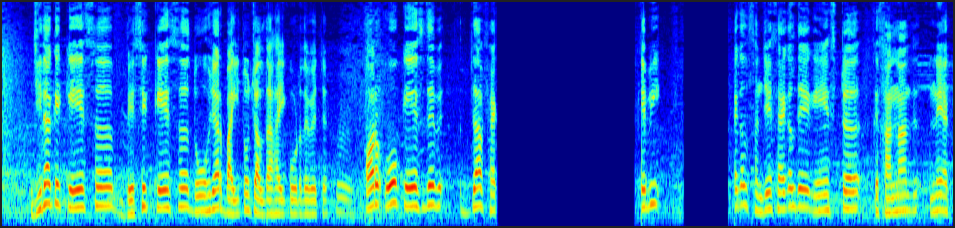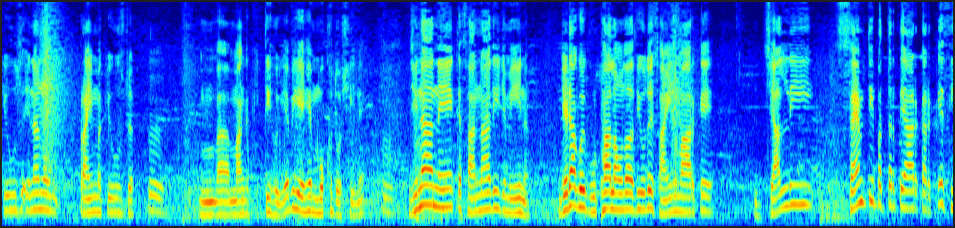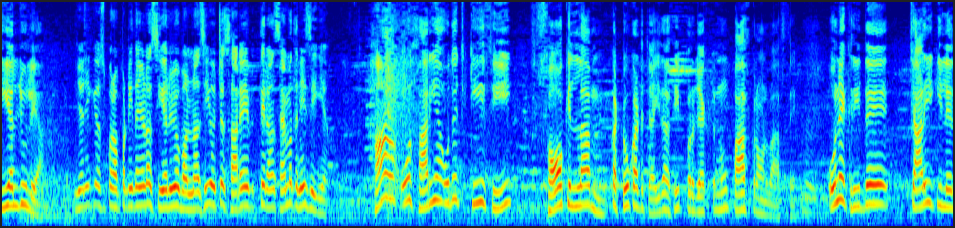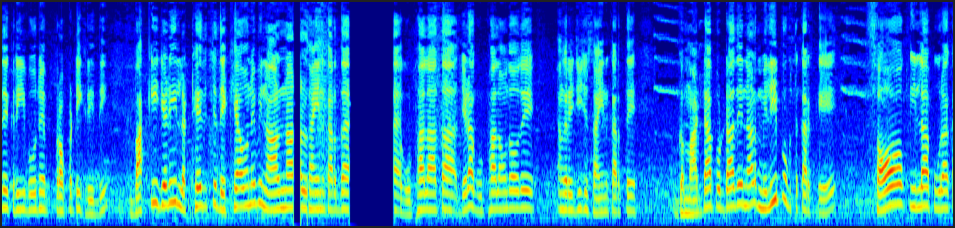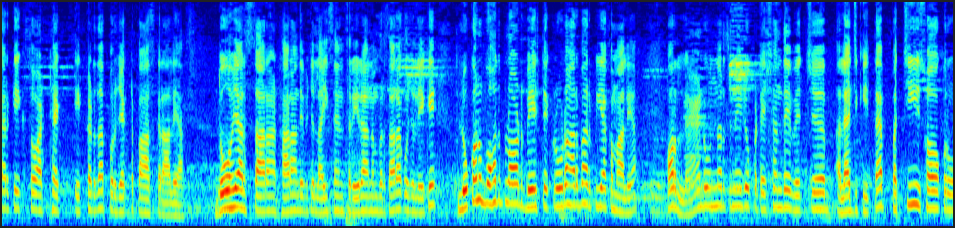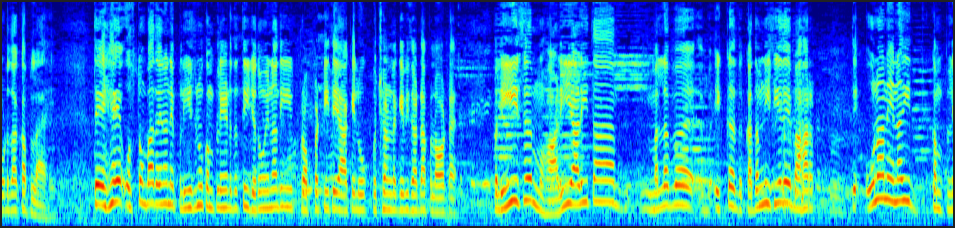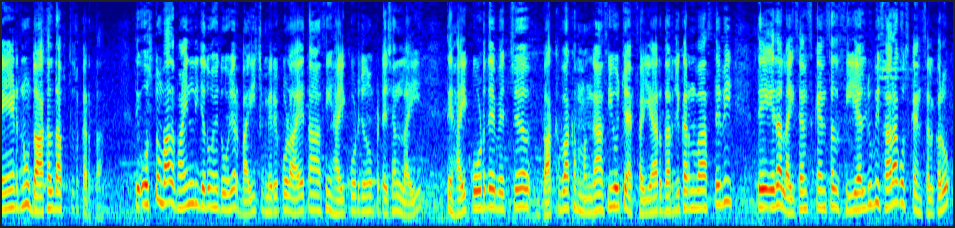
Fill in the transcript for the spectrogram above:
ਜਿਹਦਾ ਕਿ ਕੇਸ ਬੇਸਿਕ ਕੇਸ 2022 ਤੋਂ ਚੱਲਦਾ ਹਾਈ ਕੋਰਟ ਦੇ ਵਿੱਚ। ਔਰ ਉਹ ਕੇਸ ਦੇ ਦਾ ਫੈਕਟ ਕਿ ਵੀ ਸਹਿਗਲ ਸੰਜੇ ਸਹਿਗਲ ਦੇ ਅਗੇਂਸਟ ਕਿਸਾਨਾਂ ਨੇ ਅਕਿਊਜ਼ ਇਹਨਾਂ ਨੂੰ ਪ੍ਰਾਈਮ ਅਕਿਊਜ਼ਡ ਮੰਗ ਕੀਤੀ ਹੋਈ ਹੈ ਵੀ ਇਹ ਮੁੱਖ ਦੋਸ਼ੀ ਨੇ। ਜਿਨ੍ਹਾਂ ਨੇ ਕਿਸਾਨਾਂ ਦੀ ਜ਼ਮੀਨ ਜਿਹੜਾ ਕੋਈ ਗੂਠਾ ਲਾਉਂਦਾ ਸੀ ਉਹਦੇ ਸਾਈਨ ਮਾਰ ਕੇ ਜਾਲੀ ਸਹਿਮਤੀ ਪੱਤਰ ਤਿਆਰ ਕਰਕੇ ਸੀਐਲਯੂ ਲਿਆ। ਯਾਨੀ ਕਿ ਉਸ ਪ੍ਰਾਪਰਟੀ ਦਾ ਜਿਹੜਾ ਸੀਐਲਯੂ ਬਣਨਾ ਸੀ ਉਹ ਚ ਸਾਰੇ ਧਿਰਾਂ ਸਹਿਮਤ ਨਹੀਂ ਸੀਗੀਆਂ। ਹਾਂ ਉਹ ਸਾਰੀਆਂ ਉਹਦੇ ਚ ਕੀ ਸੀ 100 ਕਿੱਲਾ ਘੱਟੋ ਘੱਟ ਚਾਹੀਦਾ ਸੀ ਪ੍ਰੋਜੈਕਟ ਨੂੰ ਪਾਸ ਕਰਾਉਣ ਵਾਸਤੇ। ਉਹਨੇ ਖਰੀਦੇ 40 ਕਿੱਲੇ ਦੇ ਕਰੀਬ ਉਹਨੇ ਪ੍ਰਾਪਰਟੀ ਖਰੀਦੀ। ਬਾਕੀ ਜਿਹੜੀ ਲੱਠੇ ਚ ਦੇਖਿਆ ਉਹਨੇ ਵੀ ਨਾਲ ਨਾਲ ਸਾਈਨ ਕਰਦਾ ਹੈ। ਗੂਠਾ ਲਾਤਾ। ਜਿਹੜਾ ਗੂਠਾ ਲਾਉਂਦਾ ਉਹਦੇ ਅੰਗਰੇਜ਼ੀ ਚ ਸਾਈਨ ਕਰਤੇ। ਗਮਾਡਾ ਪੁੱਡਾ ਦੇ ਨਾਲ ਮਿਲੀ ਭੁਗਤ ਕਰਕੇ 100 ਕਿੱਲਾ ਪੂਰਾ ਕਰਕੇ 108 ਏਕ- ਏਕੜ ਦਾ ਪ੍ਰੋਜੈਕਟ ਪਾਸ ਕਰਾ ਲਿਆ। 2017 18 ਦੇ ਵਿੱਚ ਲਾਇਸੈਂਸ ਰੇਰਾ ਨੰਬਰ ਸਾਰਾ ਕੁਝ ਲੈ ਕੇ ਲੋਕਾਂ ਨੂੰ ਬਹੁਤ ਪਲਾਟ ਵੇਚ ਤੇ ਕਰੋੜਾਂ ਅਰਬਾਂ ਰੁਪਇਆ ਕਮਾ ਲਿਆ। ਔਰ ਲੈਂਡ ਓਨਰਸ ਨੇ ਜੋ ਪਟੀਸ਼ਨ ਦੇ ਵਿੱਚ ਅਲੈਜ ਕੀਤਾ 2500 ਕਰੋੜ ਦਾ ਘਪਲਾ ਹੈ ਤੇ ਇਹ ਉਸ ਤੋਂ ਬਾਅਦ ਇਹਨਾਂ ਨੇ ਪੁਲਿਸ ਨੂੰ ਕੰਪਲੇਂਟ ਦਿੱਤੀ, ਜਦੋਂ ਇਹਨਾਂ ਦੀ ਪ੍ਰਾਪਰਟੀ ਤੇ ਆ ਕੇ ਲੋਕ ਪੁੱਛਣ ਲੱਗੇ ਵੀ ਸਾਡਾ ਪਲਾਟ ਹੈ। ਪੁਲਿਸ ਮੁਹਾਲੀ ਵਾਲੀ ਤਾਂ ਮਤਲਬ ਇੱਕ ਕਦਮ ਨਹੀਂ ਸੀ ਇਹਦੇ ਬਾਹਰ। ਤੇ ਉਹਨਾਂ ਨੇ ਇਹਨਾਂ ਦੀ ਕੰਪਲੇਂਟ ਨੂੰ ਦਾਖਲ ਦਫ਼ਤਰ ਕਰਤਾ। ਤੇ ਉਸ ਤੋਂ ਬਾਅਦ ਫਾਈਨਲੀ ਜਦੋਂ ਇਹ 2022 ਚ ਮੇਰੇ ਕੋਲ ਆਏ ਤਾਂ ਅਸੀਂ ਹਾਈ ਕੋਰਟ ਜਦੋਂ ਪਟੀਸ਼ਨ ਲਾਈ, ਤੇ ਹਾਈ ਕੋਰਟ ਦੇ ਵਿੱਚ ਵੱਖ-ਵੱਖ ਮੰਗਾਂ ਸੀ, ਉਹ ਚ ਐਫ ਆਈ ਆਰ ਦਰਜ ਕਰਨ ਵਾਸਤੇ ਵੀ ਤੇ ਇਹਦਾ ਲਾਇਸੈਂਸ ਕੈਨਸਲ ਸੀਐਲਯੂ ਵੀ ਸਾਰਾ ਕੁਝ ਕੈਨਸਲ ਕਰੋ।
